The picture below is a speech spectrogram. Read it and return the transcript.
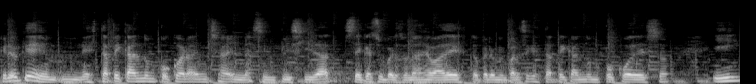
Creo que mm, está pecando un poco Arancha en la simplicidad. Sé que su personaje va de esto, pero me parece que está pecando un poco de eso. Y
